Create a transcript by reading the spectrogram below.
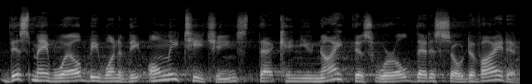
This may well be one of the only teachings that can unite this world that is so divided.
